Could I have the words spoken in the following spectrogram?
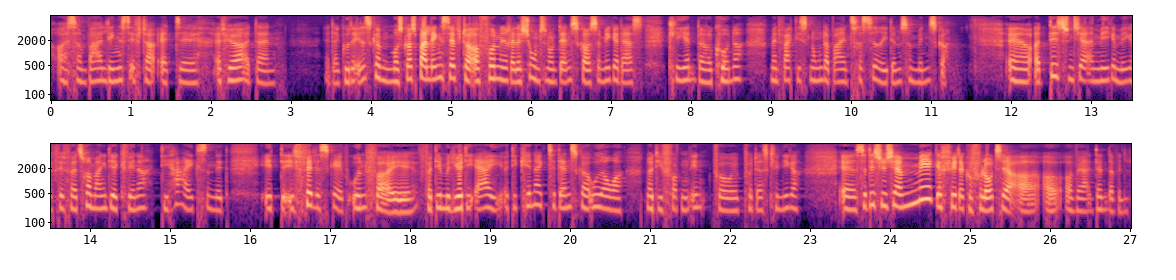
og som bare længes efter at, øh, at høre, at der er en, at der er Gud, der elsker dem. Måske også bare længes efter at få en relation til nogle danskere, som ikke er deres klienter og kunder, men faktisk nogen, der bare er interesseret i dem som mennesker. Uh, og det synes jeg er mega, mega fedt, for jeg tror, mange af de her kvinder, de har ikke sådan et, et, et fællesskab uden for, uh, for det miljø, de er i, og de kender ikke til danskere udover, når de får dem ind på, uh, på deres klinikker. Uh, så det synes jeg er mega fedt at kunne få lov til at, at, at, at være den, der vil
